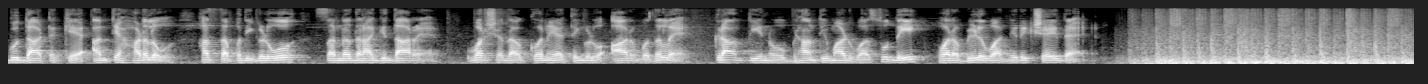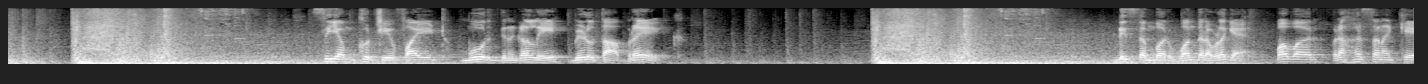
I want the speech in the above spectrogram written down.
ಗುದ್ದಾಟಕ್ಕೆ ಅಂತ್ಯ ಹಾಡಲು ಹಸ್ತಪದಿಗಳು ಸನ್ನದ್ಧರಾಗಿದ್ದಾರೆ. ವರ್ಷದ ಕೊನೆಯ ತಿಂಗಳು ಆರಂಭದಲ್ಲೇ ಕ್ರಾಂತಿಯನ್ನು ಭ್ರಾಂತಿ ಮಾಡುವ ಸುದ್ದಿ ಹೊರಬೀಳುವ ನಿರೀಕ್ಷೆ ಇದೆ ಸಿಎಂ ಕುರ್ಚಿ ಫೈಟ್ ಮೂರು ದಿನಗಳಲ್ಲಿ ಬೀಳುತ್ತಾ ಬ್ರೇಕ್. ಡಿಸೆಂಬರ್ ಒಂದರ ಒಳಗೆ ಪವರ್ ಪ್ರಹಸನಕ್ಕೆ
